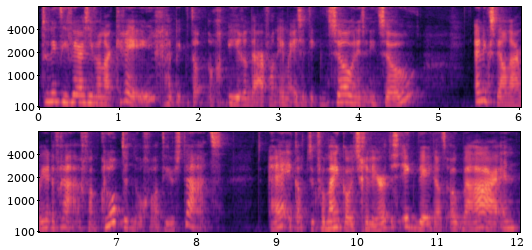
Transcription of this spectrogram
toen ik die versie van haar kreeg, heb ik dat nog hier en daar van, maar is het niet zo en is het niet zo? En ik stel daar weer de vraag van, klopt het nog wat hier staat? Ik had natuurlijk van mijn coach geleerd, dus ik deed dat ook bij haar. En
